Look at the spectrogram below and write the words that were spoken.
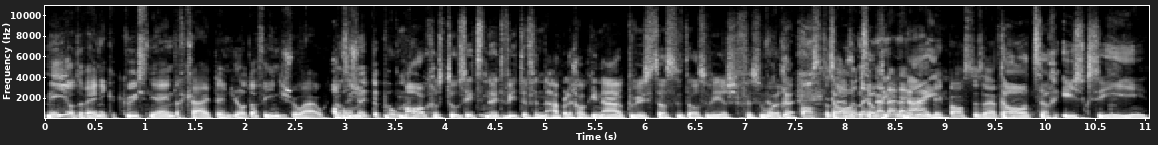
mehr oder weniger gewisse Ähnlichkeiten haben, ja, das finde ich schon auch. Das Aber ist nicht der Punkt. Markus, du sitzt nicht wieder vernebeln. Ich habe genau gewusst, dass du das wirst versuchen. Ja, passt das Tatsache, nicht. Nein, nein, nein, nein. Passt das einfach Tatsache war,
